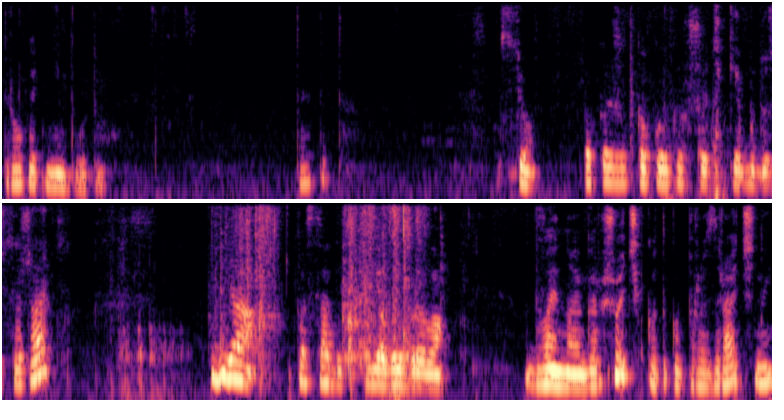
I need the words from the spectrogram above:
трогать не буду. этот. Все, покажу, какой горшочек я буду сажать. Для посадочки я выбрала двойной горшочек, вот такой прозрачный,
